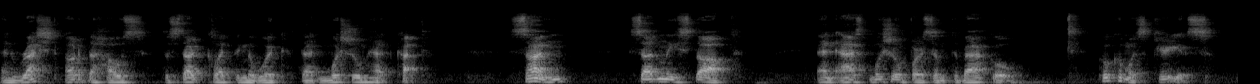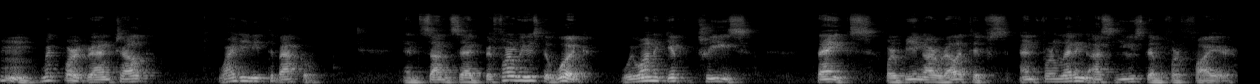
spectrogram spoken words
and rushed out of the house to start collecting the wood that Mushum had cut. Sun suddenly stopped and asked Mushum for some tobacco. Kukum was curious. Hmm, what for, grandchild? Why do you need tobacco? And Sun said, Before we use the wood, we want to give the trees thanks for being our relatives and for letting us use them for fire.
